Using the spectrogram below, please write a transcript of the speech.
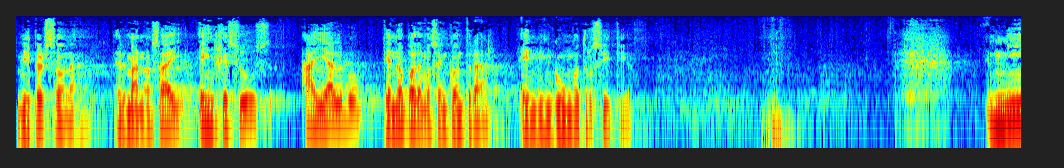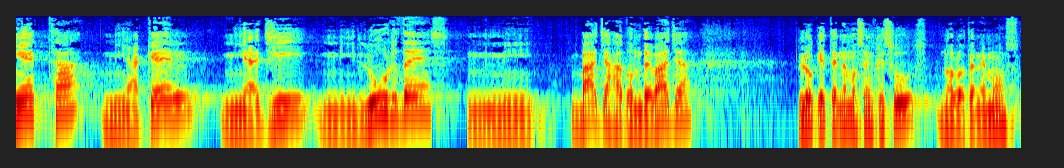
mi persona. Hermanos, hay en Jesús hay algo que no podemos encontrar en ningún otro sitio. Ni esta, ni aquel, ni allí, ni Lourdes, ni vayas a donde vayas, lo que tenemos en Jesús no lo tenemos,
